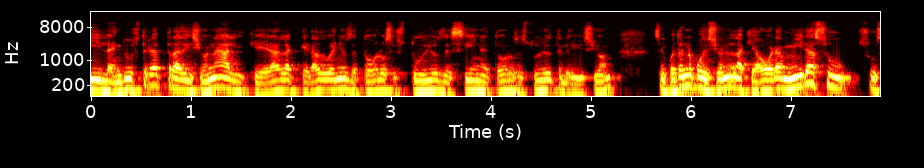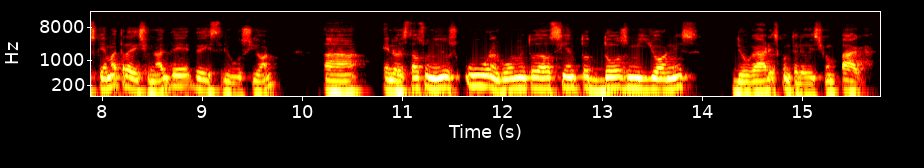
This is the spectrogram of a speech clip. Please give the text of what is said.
Y la industria tradicional, que era la que era dueños de todos los estudios de cine, de todos los estudios de televisión, se encuentra en una posición en la que ahora mira su, su esquema tradicional de, de distribución. Uh, en los Estados Unidos hubo en algún momento dado 102 millones de hogares con televisión paga.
